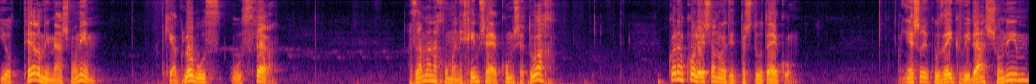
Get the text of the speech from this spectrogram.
יותר מ-180, כי הגלובוס הוא ספירה. אז למה אנחנו מניחים שהיקום שטוח? קודם כל יש לנו את התפשטות היקום. יש ריכוזי כבידה שונים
